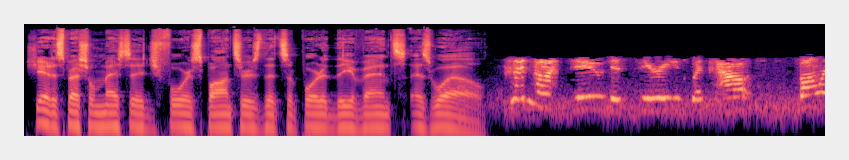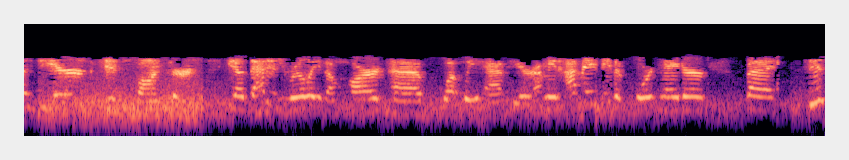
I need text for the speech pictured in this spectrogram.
She had a special message for sponsors that supported the events as well. This series without volunteers and sponsors. You know, that is really the heart of what we have here. I mean, I may be the coordinator, but this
